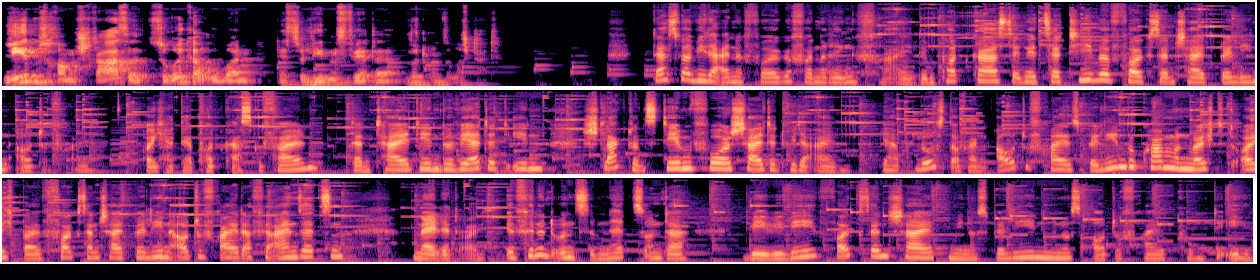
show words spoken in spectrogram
Lebensraum Straße zurückerobern, desto lebenswerter wird unsere Stadt. Das war wieder eine Folge von Ringfrei, dem Podcast der Initiative Volksentscheid Berlin Autofrei. Euch hat der Podcast gefallen? Dann teilt ihn, bewertet ihn, schlagt uns Themen vor, schaltet wieder ein. Ihr habt Lust auf ein autofreies Berlin bekommen und möchtet euch bei Volksentscheid Berlin Autofrei dafür einsetzen? Meldet euch. Ihr findet uns im Netz unter www.volksentscheid-berlin-autofrei.de.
